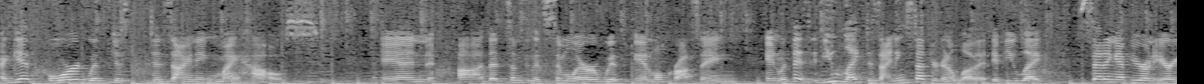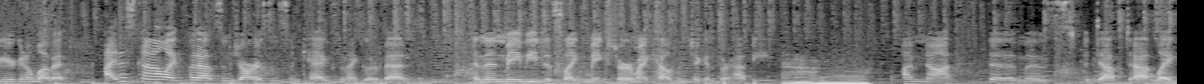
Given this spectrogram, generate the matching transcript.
I get bored with just designing my house. And uh, that's something that's similar with Animal Crossing and with this. If you like designing stuff, you're gonna love it. If you like setting up your own area, you're gonna love it. I just kind of like put out some jars and some kegs when I go to bed. And then maybe just like make sure my cows and chickens are happy. Mm. I'm not the most adept at like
